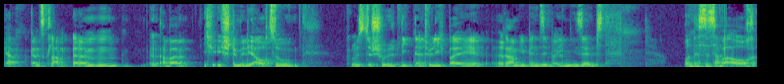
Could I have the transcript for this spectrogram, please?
ja, ganz klar. Ähm, aber ich, ich stimme dir auch zu. Größte Schuld liegt natürlich bei Rami Benzibaini selbst. Und das ist aber auch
